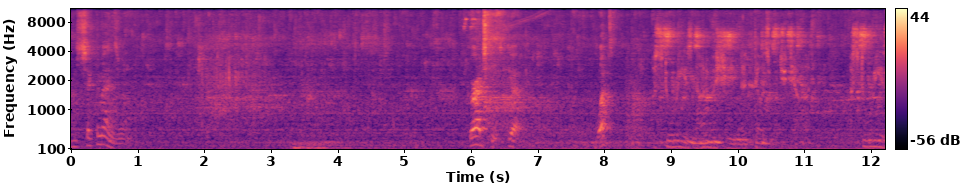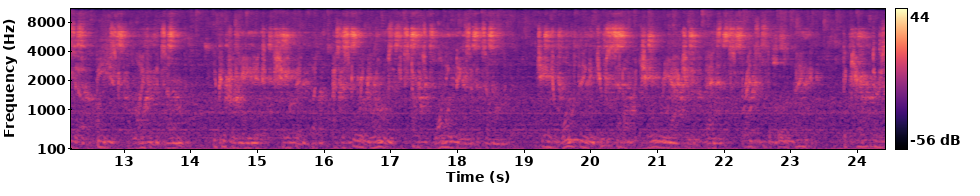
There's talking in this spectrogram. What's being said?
Let's check the men's room. Garage keys, good. What? A story is not a machine that does what you tell it. Story is a beast with a life of its own. You can create it, shape it, but as the story grows, it starts wanting things of its own. Change one thing and you set off a chain reaction of events that spreads through the whole thing. The characters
